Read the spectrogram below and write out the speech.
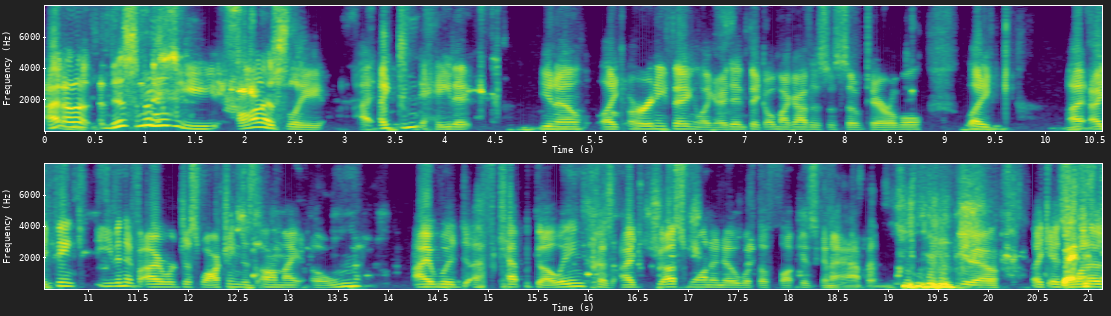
I don't know. This movie, honestly, I, I didn't hate it. You know, like or anything. Like I didn't think, oh my god, this is so terrible. Like I, I think even if I were just watching this on my own, I would have kept going because I just want to know what the fuck is gonna happen. you know, like it's one of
